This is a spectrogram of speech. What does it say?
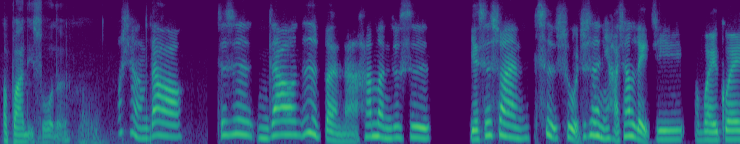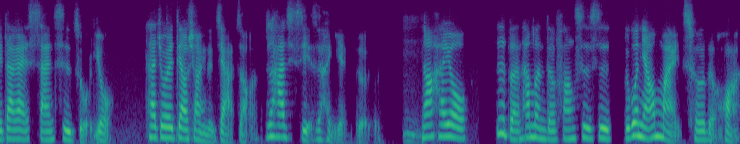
我把你说呢。我想到就是你知道日本啊，他们就是也是算次数，就是你好像累积违规大概三次左右，他就会吊销你的驾照，就是他其实也是很严格的。嗯，然后还有。日本他们的方式是，如果你要买车的话，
